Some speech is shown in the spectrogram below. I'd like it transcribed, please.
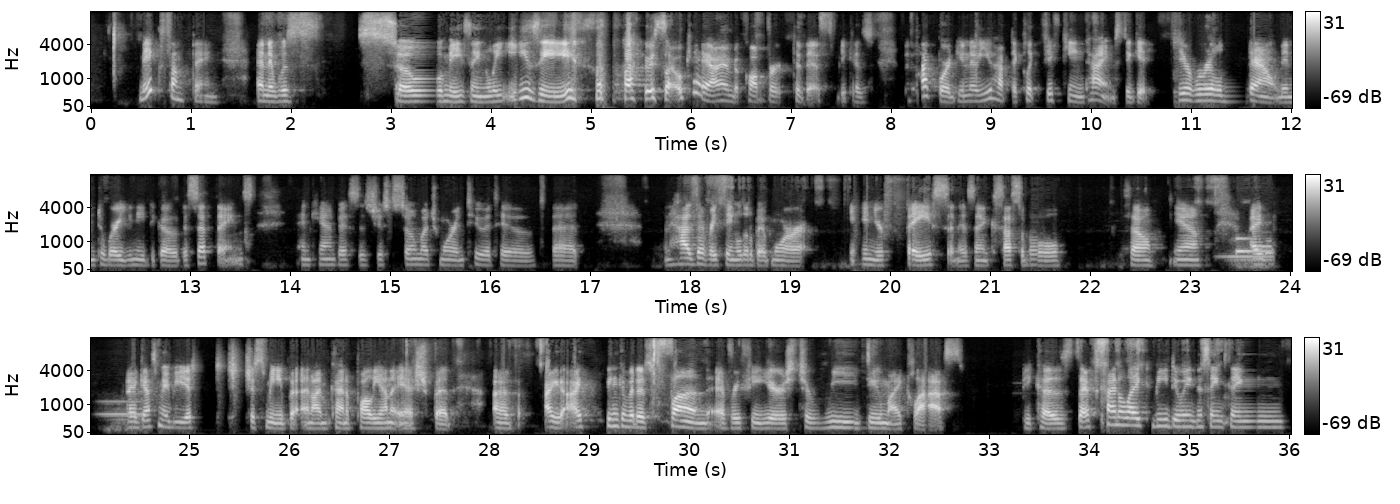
make something. And it was so amazingly easy. I was like, okay, I am a convert to this because the Blackboard, you know, you have to click 15 times to get drilled down into where you need to go to set things. And Canvas is just so much more intuitive that and has everything a little bit more in your face and is accessible. So yeah, I I guess maybe it's just me, but and I'm kind of Pollyanna-ish, but I've, I I think of it as fun every few years to redo my class because that's kind of like me doing the same thing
